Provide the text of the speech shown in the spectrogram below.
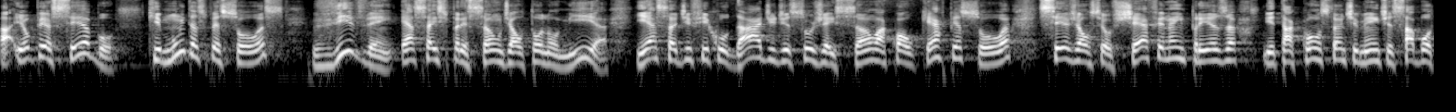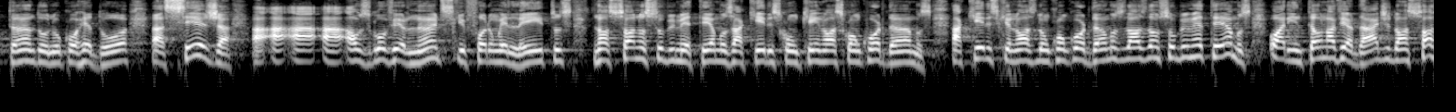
Ah, eu percebo que muitas pessoas vivem essa expressão de autonomia e essa dificuldade de sujeição a qualquer pessoa, seja ao seu chefe na empresa e está constantemente sabotando no corredor, ah, seja a, a, a, aos governantes que foram eleitos, nós só nos submetemos àqueles com quem nós concordamos, aqueles que nós não concordamos, nós não submetemos. Ora, então, na verdade, nós só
